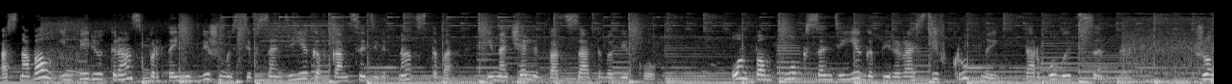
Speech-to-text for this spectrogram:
основал империю транспорта и недвижимости в Сан-Диего в конце 19 и начале 20 веков. Он помог Сан-Диего перерасти в крупный торговый центр. Джон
